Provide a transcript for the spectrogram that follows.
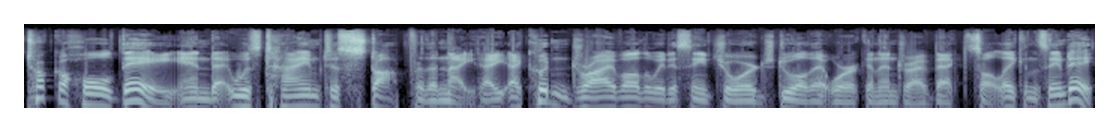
took a whole day, and it was time to stop for the night. I, I couldn't drive all the way to St. George, do all that work, and then drive back to Salt Lake in the same day.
